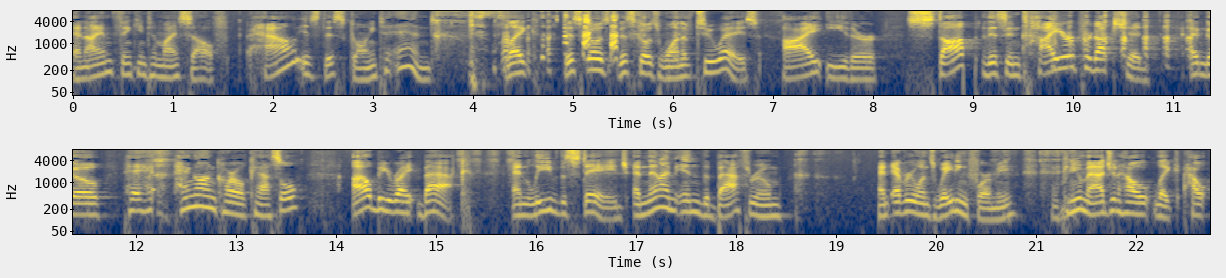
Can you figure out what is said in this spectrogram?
and I am thinking to myself, how is this going to end? like this goes this goes one of two ways. I either stop this entire production and go, "Hey, h- hang on, Carl Kasell. I'll be right back." And leave the stage, and then I'm in the bathroom and everyone's waiting for me. Can you imagine how like how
